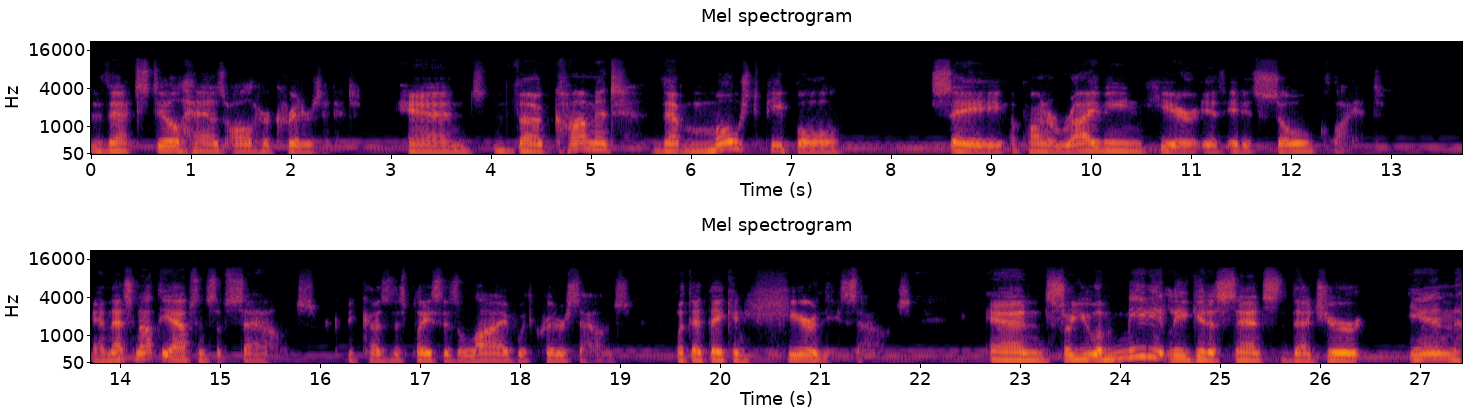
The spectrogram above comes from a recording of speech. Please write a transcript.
that still has all her critters in it. And the comment that most people say upon arriving here is it is so quiet. And that's not the absence of sounds, because this place is alive with critter sounds, but that they can hear these sounds. And so you immediately get a sense that you're in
